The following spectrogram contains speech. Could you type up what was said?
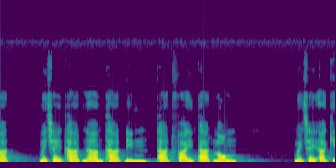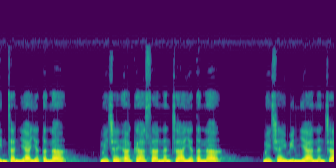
าตุ ไม่ใช่ธาตุน้ำธาตุดินธาตุไฟธาตุลม ไม่ใช่อากินจัญญายตนะ ไม่ใช่อากาสานัญจายตนะ ไม่ใช่วิญญาณัญจา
